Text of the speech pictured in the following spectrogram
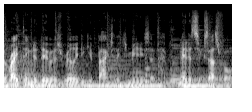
The right thing to do is really to give back to the communities that have made us successful.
